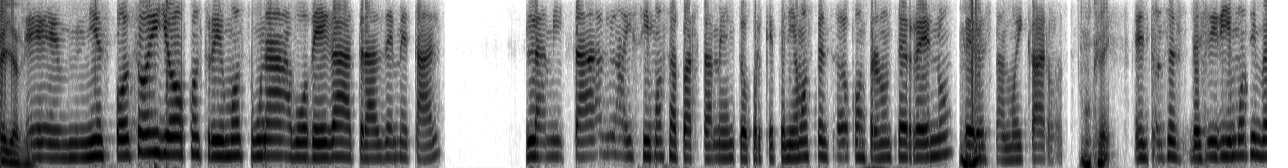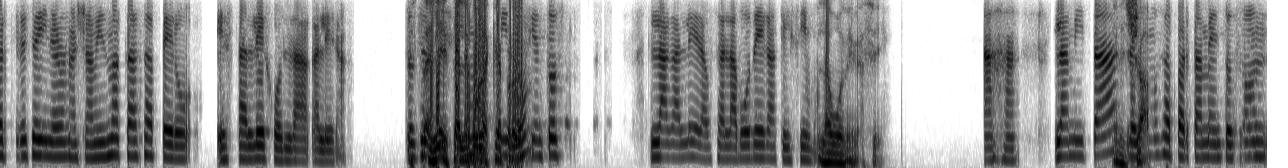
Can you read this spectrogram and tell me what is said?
Dime. Eh, mi esposo y yo construimos una bodega atrás de metal. La mitad la hicimos apartamento porque teníamos pensado comprar un terreno, pero están muy caros. Ok. Entonces decidimos invertir ese dinero en nuestra misma casa, pero está lejos la galera. Entonces, ¿Está- está lejos la qué, hicimos perdón? 1200 la galera, o sea, la bodega que hicimos. La bodega, sí. Ajá. La mitad El shop. hicimos apartamento, son,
